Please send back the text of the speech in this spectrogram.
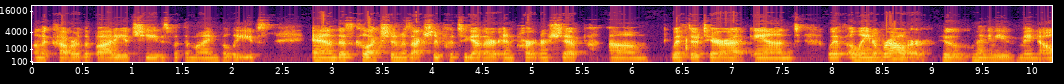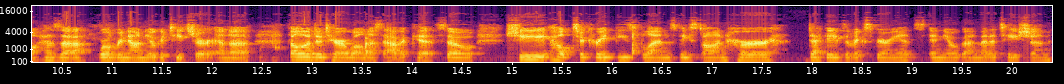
on the cover. The body achieves what the mind believes. And this collection was actually put together in partnership um, with doTERRA and with Elena Brower, who many of you may know, has a world-renowned yoga teacher and a fellow doTERRA wellness advocate. So she helped to create these blends based on her decades of experience in yoga and meditation.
